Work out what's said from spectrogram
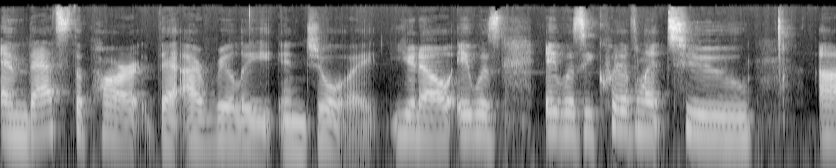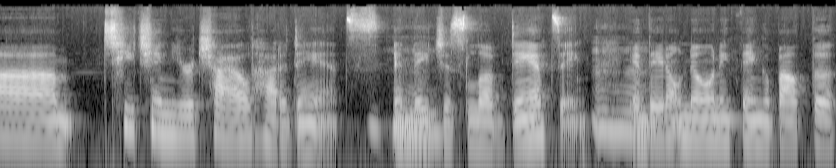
And that's the part that I really enjoyed. You know, it was, it was equivalent to, um, teaching your child how to dance and they mm-hmm. just love dancing and they don't know anything about the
